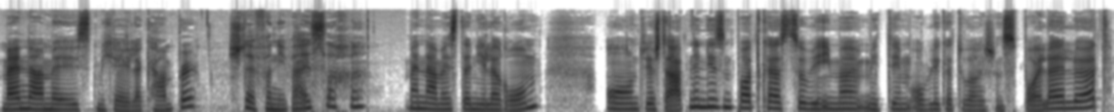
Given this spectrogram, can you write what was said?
Mein Name ist Michaela Kampel. Stefanie Weissacher. Mein Name ist Daniela Rom und wir starten in diesem Podcast so wie immer mit dem obligatorischen Spoiler-Alert.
